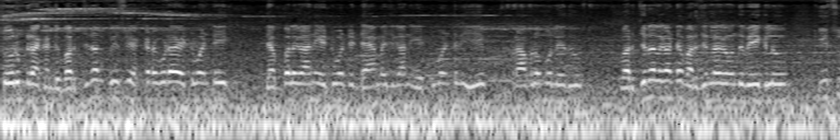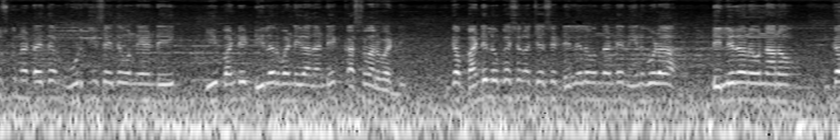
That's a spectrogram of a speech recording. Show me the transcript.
షోరూమ్ ట్రాక్ అండి. ఒరిజినల్ పీసు ఎక్కడ కూడా ఎటువంటి దెబ్బలు కానీ ఎటువంటి డ్యామేజ్ కానీ ఎటువంటిది ఏ ప్రాబ్లము లేదు. ఒరిజినల్ అంటే ఒరిజినల్గా ఉంది వెహికల్ కీస్ చూసుకున్నట్టయితే మూడు కీస్ అయితే ఉన్నాయండి. ఈ బండి డీలర్ బండి కాదండి కస్టమర్ బండి. ఇంకా బండి లొకేషన్ వచ్చేసి ఢిల్లీలో ఉందండి. నేను కూడా ఢిల్లీలోనే ఉన్నాను. ఇంకా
